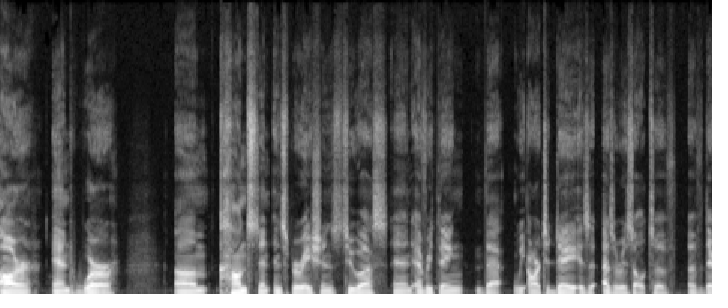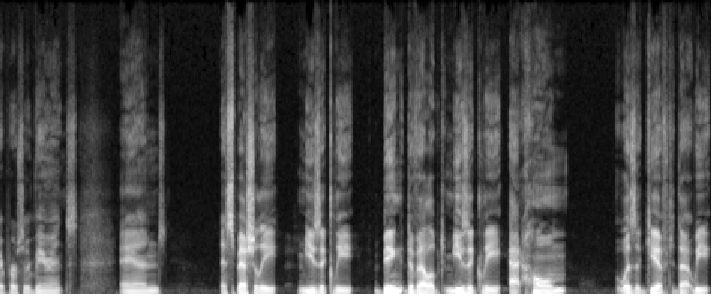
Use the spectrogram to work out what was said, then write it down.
are and were um, constant inspirations to us, and everything that we are today is as a result of of their perseverance, and especially musically being developed musically at home was a gift that we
